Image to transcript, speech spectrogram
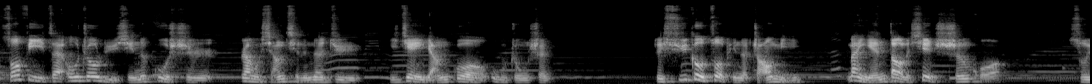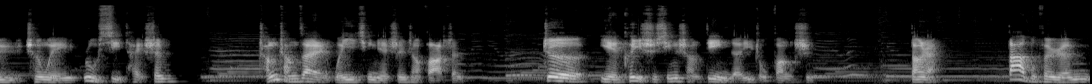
Sophie 在欧洲旅行的故事，让我想起了那句“一见杨过误终身”。对虚构作品的着迷，蔓延到了现实生活，俗语称为“入戏太深”，常常在文艺青年身上发生。这也可以是欣赏电影的一种方式。当然，大部分人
